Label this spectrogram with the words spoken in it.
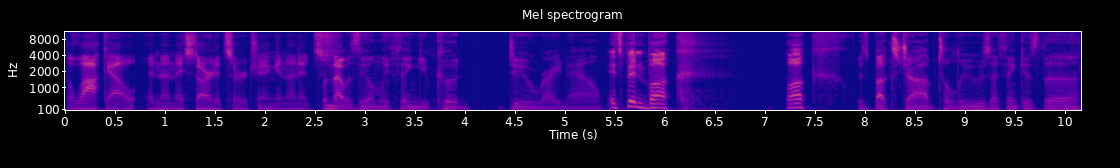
the lockout, and then they started searching, and then it's When that was the only thing you could do right now. it's been Buck, Buck. Is Buck's job to lose, I think, is the.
